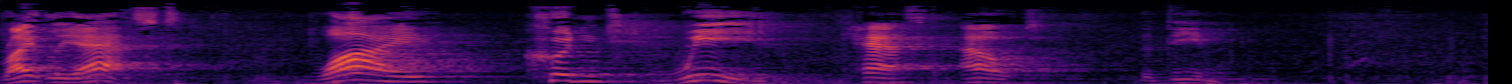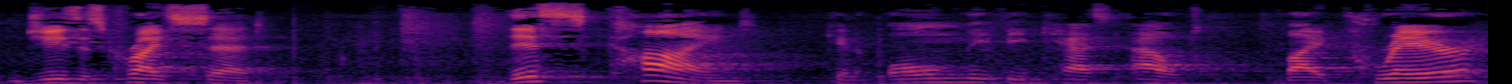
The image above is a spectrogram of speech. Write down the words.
rightly asked, why couldn't we cast out the demon? Jesus Christ said, this kind can only be cast out by prayer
